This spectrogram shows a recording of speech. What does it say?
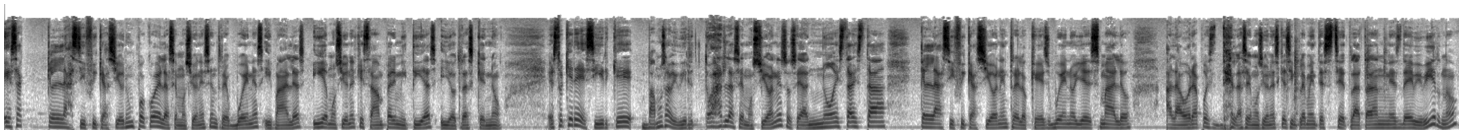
esa clasificación un poco de las emociones entre buenas y malas y emociones que estaban permitidas y otras que no. Esto quiere decir que vamos a vivir todas las emociones, o sea, no está esta clasificación entre lo que es bueno y es malo a la hora pues de las emociones que simplemente se tratan es de vivir, ¿no?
